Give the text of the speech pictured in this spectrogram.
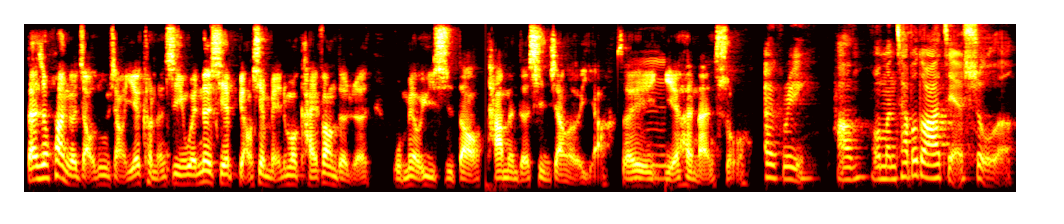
但是换个角度讲，也可能是因为那些表现没那么开放的人，我没有意识到他们的性向而已啊，所以也很难说。Agree。好，我们差不多要结束了。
